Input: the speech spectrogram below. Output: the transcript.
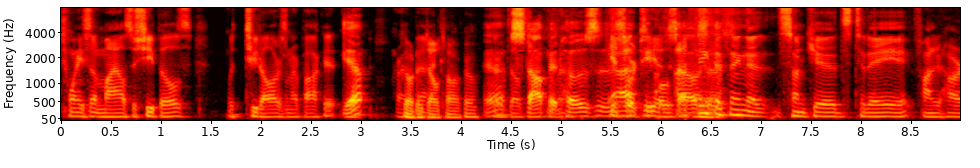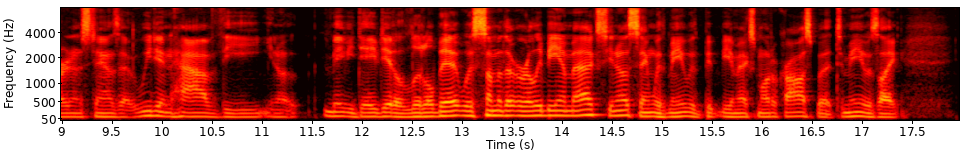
twenty some miles to Sheep Hills with two dollars in our pocket. Yep. Ride Go to back. Del Taco. Yeah. Del Stop at hoses Get or people's I I houses. think the thing that some kids today find it hard to understand is that we didn't have the, you know, maybe Dave did a little bit with some of the early BMX, you know, same with me with BMX motocross, but to me it was like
